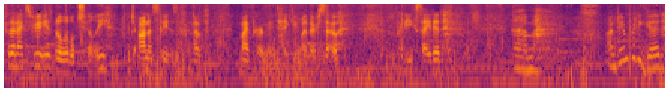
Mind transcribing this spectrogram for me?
for the next few days, but a little chilly, which honestly is kind of my perfect hiking weather. So I'm pretty excited. Um, I'm doing pretty good.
